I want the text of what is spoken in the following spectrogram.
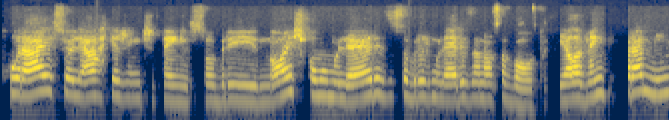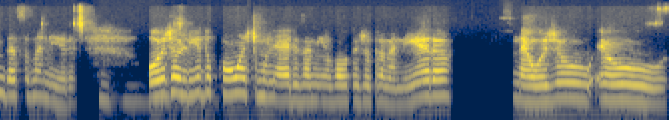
curar esse olhar que a gente tem sobre nós como mulheres e sobre as mulheres à nossa volta. E ela vem para mim dessa maneira. Uhum. Hoje eu lido com as mulheres à minha volta de outra maneira, né? Hoje eu, eu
